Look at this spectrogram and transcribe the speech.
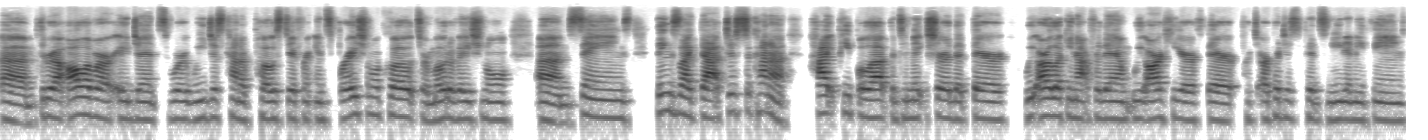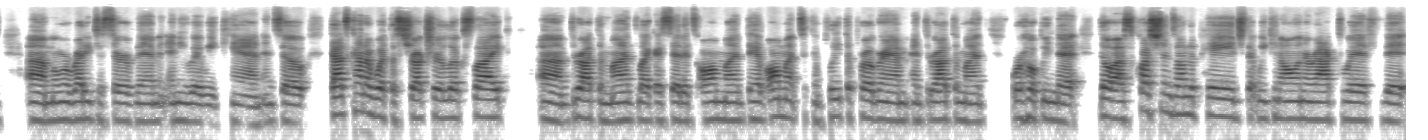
um, throughout all of our agents where we just kind of post different inspirational quotes or motivational um, sayings things like that just to kind of hype people up and to make sure that they're we are looking out for them. We are here if they're our participants need anything um, and we're ready to serve them in any way we can. And so that's kind of what the structure looks like um, throughout the month. Like I said, it's all month. They have all month to complete the program. And throughout the month, we're hoping that they'll ask questions on the page that we can all interact with, that,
